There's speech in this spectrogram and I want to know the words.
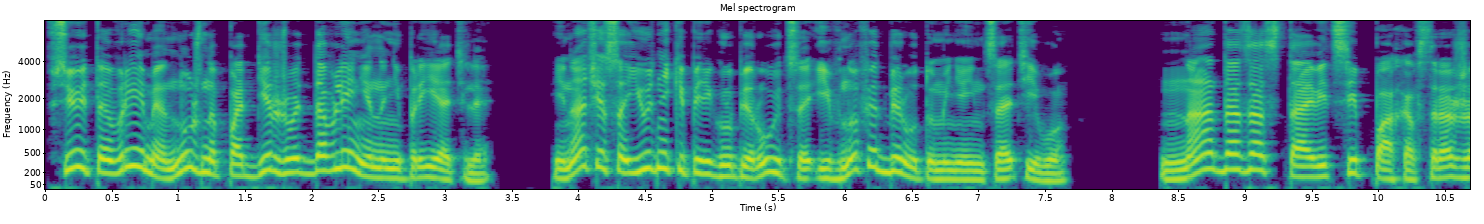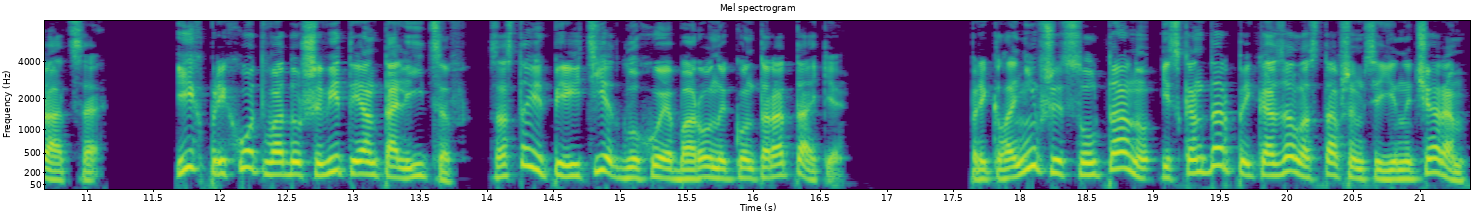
Все это время нужно поддерживать давление на неприятеля. Иначе союзники перегруппируются и вновь отберут у меня инициативу. Надо заставить сипахов сражаться. Их приход воодушевит и анталийцев, заставит перейти от глухой обороны к контратаке. Преклонившись султану, Искандар приказал оставшимся янычарам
